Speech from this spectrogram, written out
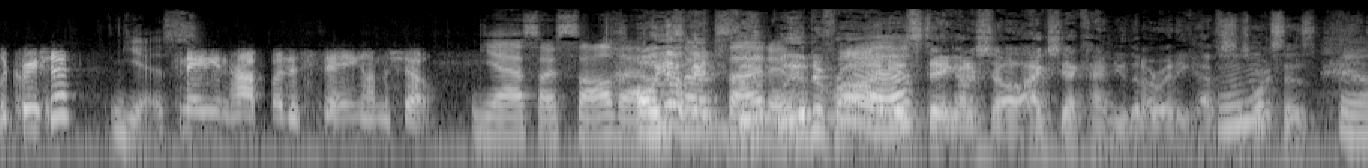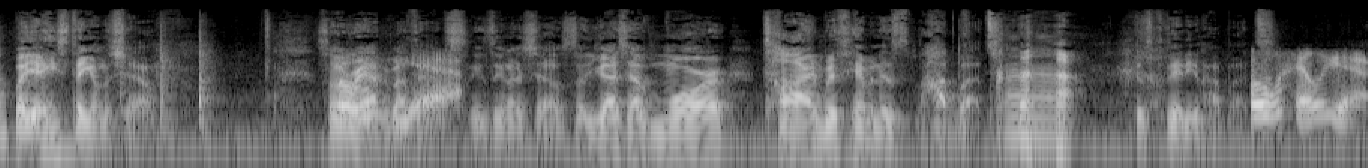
Lacretia, Yes. Canadian Hot Butt is staying on the show. Yes, I saw that. Oh yeah, I'm yeah, so okay. excited. William DeVry Yeah. is staying on the show. Actually, I kind of knew that already. I have some sources, Yeah. but yeah, he's staying on the show. So we're Oh, happy about yeah. that. He's staying on the show. So you guys have more time with him and his hot butts. his Canadian hot butts. Oh, hell yeah.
